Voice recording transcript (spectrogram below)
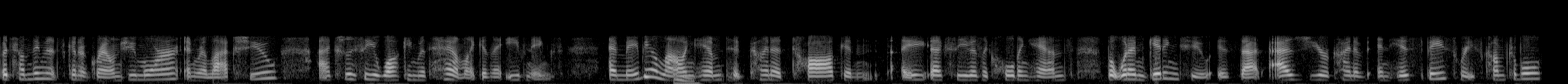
but something that's going to ground you more and relax you. I actually see you walking with him like in the evenings and maybe allowing hmm. him to kind of talk and I actually see you guys like holding hands. But what I'm getting to is that as you're kind of in his space where he's comfortable,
